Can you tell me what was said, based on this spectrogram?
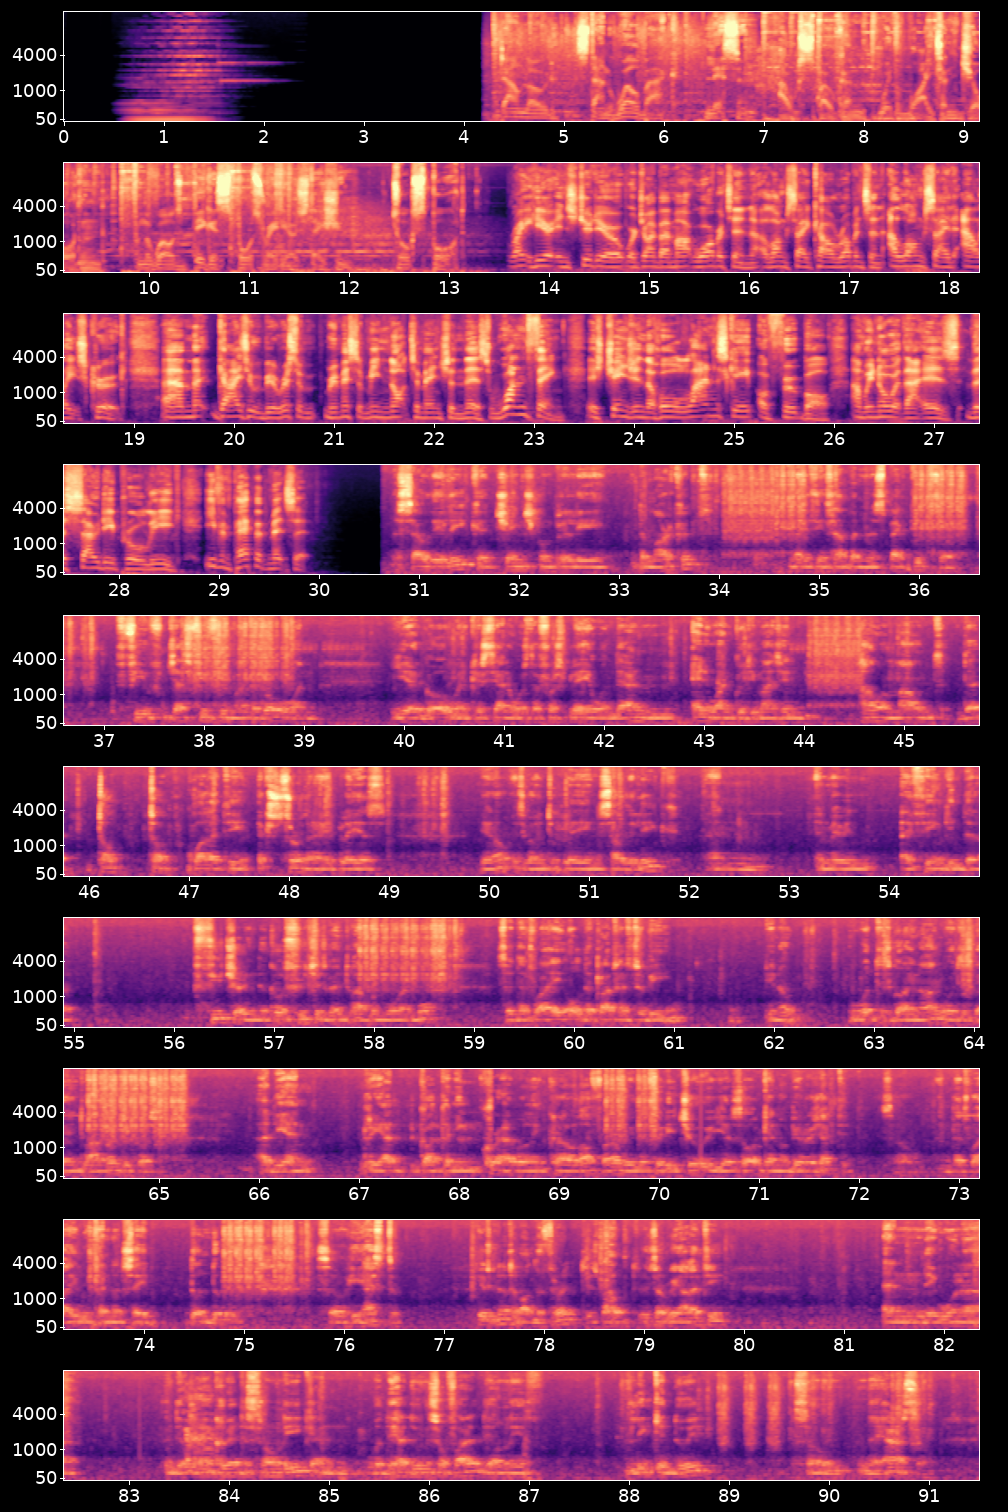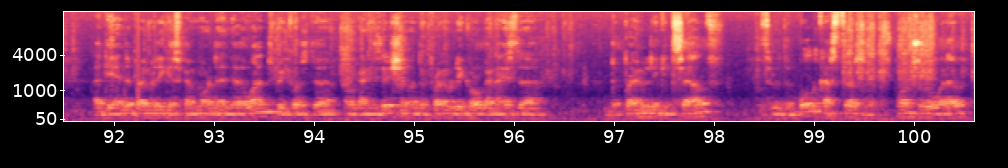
Download, stand well back, listen. Outspoken with White and Jordan. From the world's biggest sports radio station, Talk Sport. Right here in studio, we're joined by Mark Warburton alongside Carl Robinson, alongside Alex Crook. Um, guys, it would be remiss of, remiss of me not to mention this. One thing is changing the whole landscape of football, and we know what that is the Saudi Pro League. Even Pep admits it. The Saudi League uh, changed completely the market. Many things happened unexpected. So, few just few few months ago, one year ago, when Cristiano was the first player went there, anyone could imagine how amount the top top quality, extraordinary players, you know, is going to play in Saudi League, and and maybe I think in the future, in the close future, it's going to happen more and more. So that's why all the clubs have to be, you know, what is going on, what is going to happen, because at the end, Riyad got an incredible, incredible offer with a 32 years old cannot be rejected. So and that's why we cannot say don't do it. So he has to. It's not about the threat. It's about it's a reality, and they wanna they wanna create a strong league, and what they are doing so far, the only league can do it. So they are. So at the end, the Premier League spent more than the other ones because the organization of the Premier League organized the, the Premier League itself, through the broadcasters or sponsors or whatever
